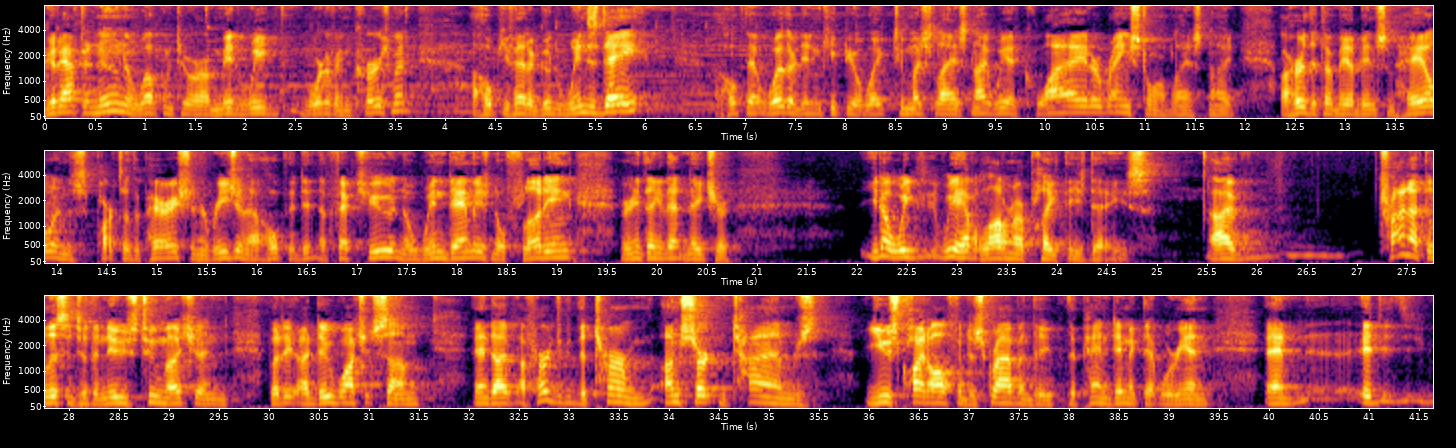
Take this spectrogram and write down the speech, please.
Good afternoon and welcome to our midweek word of encouragement. I hope you've had a good Wednesday. I hope that weather didn't keep you awake too much last night. We had quite a rainstorm last night. I heard that there may have been some hail in parts of the parish and the region. I hope that didn't affect you. No wind damage, no flooding, or anything of that nature. You know, we, we have a lot on our plate these days. I've try not to listen to the news too much, and but I do watch it some. And I've, I've heard the term uncertain times used quite often describing the, the pandemic that we're in. And it,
